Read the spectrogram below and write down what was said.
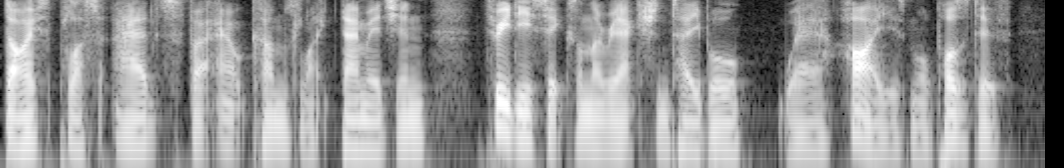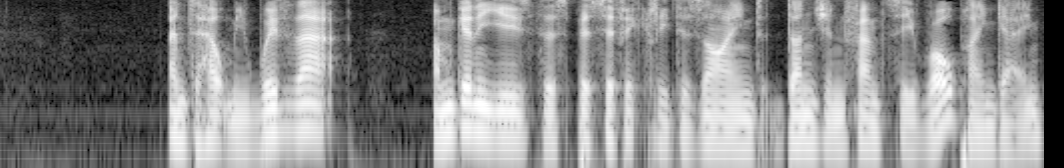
dice plus adds for outcomes like damage, and 3d6 on the reaction table where high is more positive. And to help me with that, I'm going to use the specifically designed Dungeon Fantasy role playing game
